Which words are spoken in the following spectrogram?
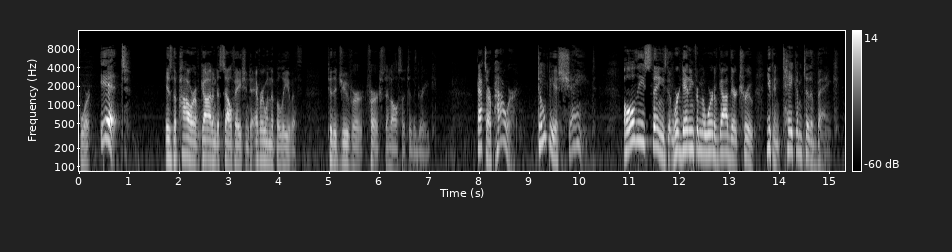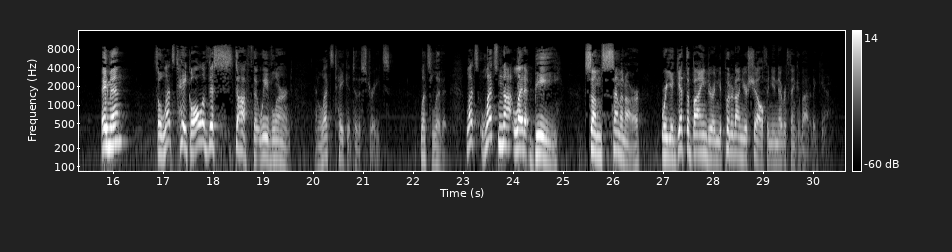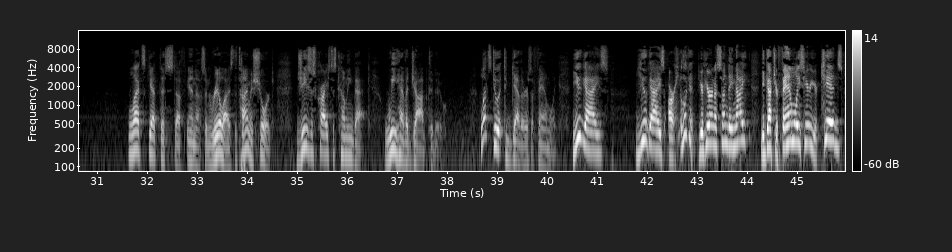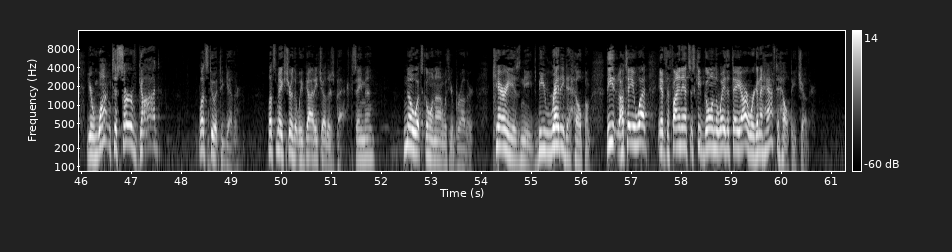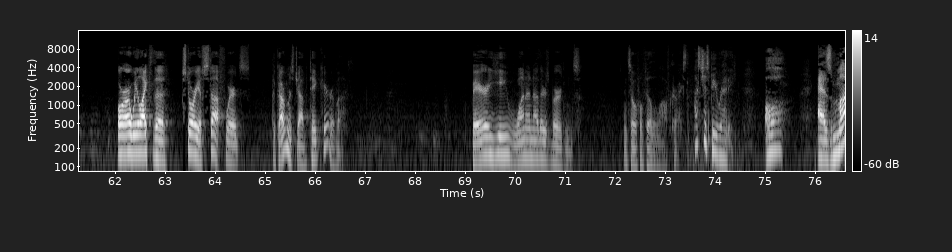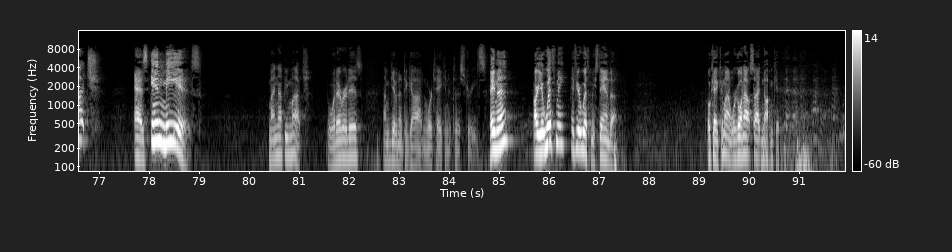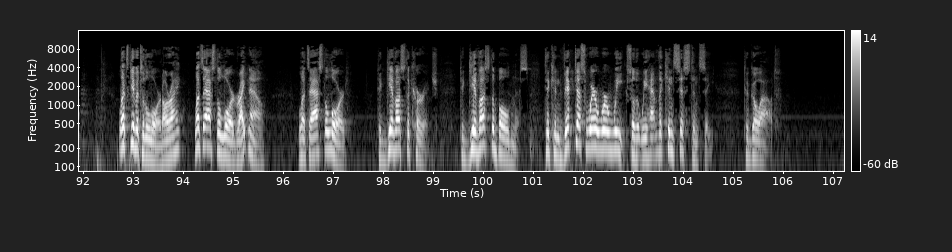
For it is the power of God unto salvation to everyone that believeth, to the Jew first and also to the Greek. That's our power. Don't be ashamed. All these things that we're getting from the Word of God, they're true. You can take them to the bank. Amen? So let's take all of this stuff that we've learned and let's take it to the streets. Let's live it. Let's, let's not let it be some seminar where you get the binder and you put it on your shelf and you never think about it again. Let's get this stuff in us and realize the time is short. Jesus Christ is coming back. We have a job to do. Let's do it together as a family. You guys, You guys are, look at, you're here on a Sunday night. You got your families here, your kids. You're wanting to serve God. Let's do it together. Let's make sure that we've got each other's backs. Amen? Know what's going on with your brother. Carry his needs. Be ready to help him. I'll tell you what, if the finances keep going the way that they are, we're going to have to help each other. Or are we like the story of stuff where it's the government's job to take care of us? Bear ye one another's burdens, and so fulfill the law of Christ. Let's just be ready. All, as much as in me is. Might not be much, but whatever it is, I'm giving it to God and we're taking it to the streets. Amen? Are you with me? If you're with me, stand up. Okay, come on, we're going outside. No, I'm kidding. Let's give it to the Lord, all right? Let's ask the Lord right now. Let's ask the Lord to give us the courage, to give us the boldness, to convict us where we're weak so that we have the consistency to go out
